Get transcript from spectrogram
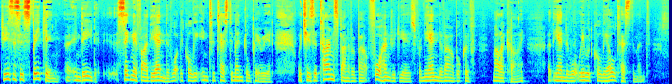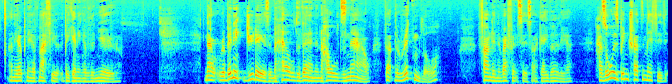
Jesus' speaking, uh, indeed, signified the end of what they call the intertestamental period, which is a time span of about 400 years from the end of our book of Malachi, at the end of what we would call the Old Testament, and the opening of Matthew at the beginning of the New. Now, Rabbinic Judaism held then and holds now that the written law, found in the references I gave earlier, has always been transmitted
